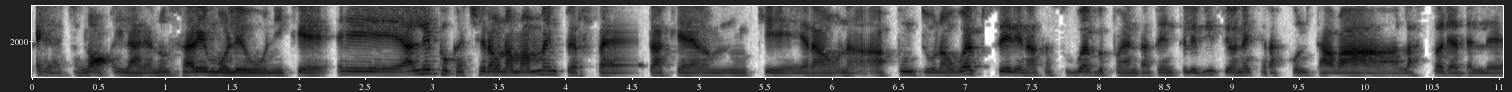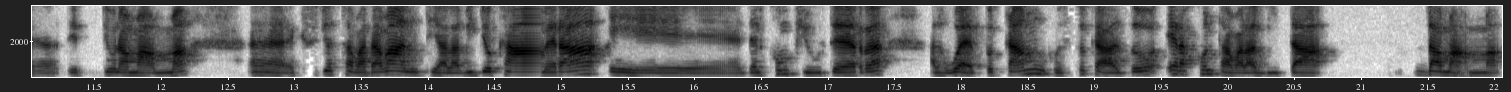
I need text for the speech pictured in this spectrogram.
E ho detto no, Ilaria, non saremmo le uniche. E all'epoca c'era una mamma imperfetta che, mm, che era una, appunto una web serie nata sul web e poi andata in televisione che raccontava la storia delle, di, di, una mamma eh, che si piazzava davanti alla videocamera e del computer, alla webcam in questo caso, e raccontava la vita da mamma.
